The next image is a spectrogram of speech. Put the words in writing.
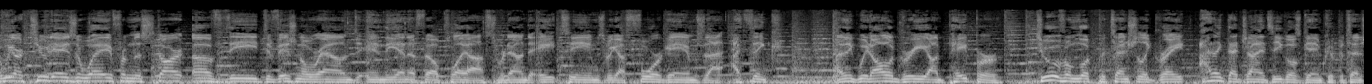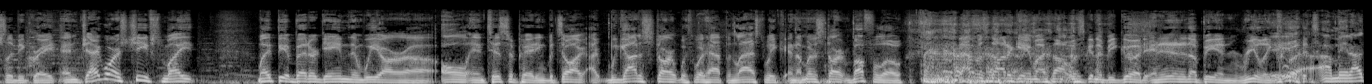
Right, we are two days away from the start of the divisional round in the NFL playoffs. We're down to eight teams. We got four games that I think, I think we'd all agree on paper. Two of them look potentially great. I think that Giants Eagles game could potentially be great, and Jaguars Chiefs might might be a better game than we are uh, all anticipating. But so I, I, we got to start with what happened last week, and I'm going to start in Buffalo. that was not a game I thought was going to be good, and it ended up being really good. Yeah, I mean, I,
